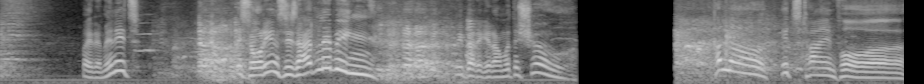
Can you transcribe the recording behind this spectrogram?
viewers! Wait a minute. This audience is ad-libbing. We better get on with the show. And now it's time for uh,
